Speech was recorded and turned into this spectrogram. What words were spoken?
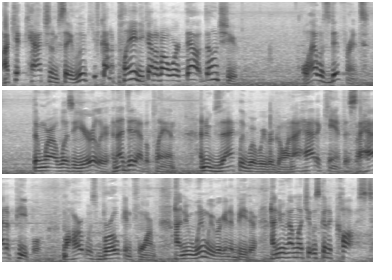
I kept catching him saying, Luke, you've got a plan. You got it all worked out, don't you? Well, that was different. than where I was a year earlier. And I did have a plan. I knew exactly where we were going. I had a campus, I had a people. My heart was broken for them. I knew when we were going to be there, I knew how much it was going to cost.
